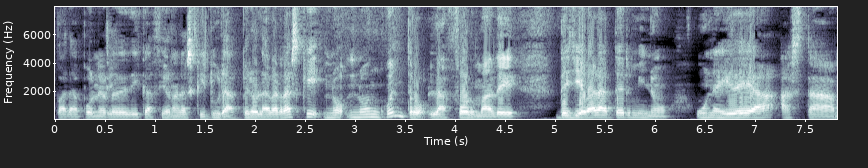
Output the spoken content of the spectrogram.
para ponerle dedicación a la escritura, pero la verdad es que no, no encuentro la forma de, de, llevar a término una idea hasta,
